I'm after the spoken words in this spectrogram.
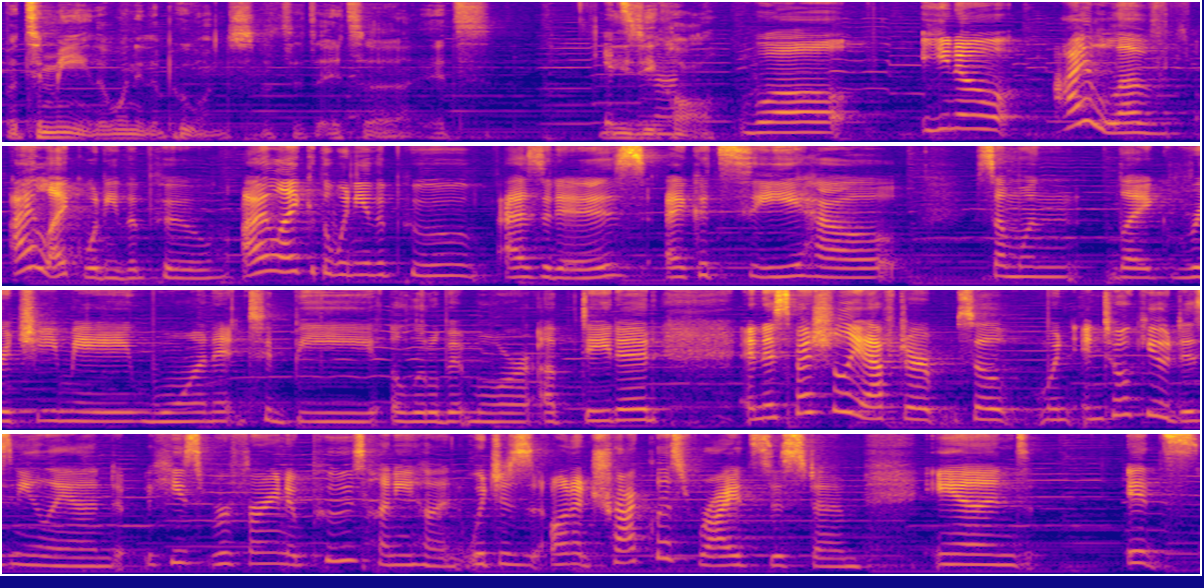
But to me, the Winnie the Pooh ones, it's, it's, it's a it's an It's easy not- call. Well, you know, I love I like Winnie the Pooh. I like the Winnie the Pooh as it is. I could see how someone like Richie may want it to be a little bit more updated. And especially after so when in Tokyo Disneyland, he's referring to Pooh's Honey Hunt, which is on a trackless ride system and it's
